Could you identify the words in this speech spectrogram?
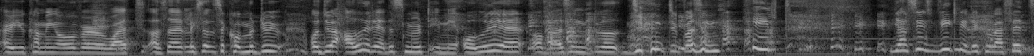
are you coming over, or what? Og så, liksom, så kommer du, og du er allerede smurt ind i olie, og bare sådan, du ved, du, du bare sådan helt... Jeg synes virkelig, det kunne være fedt.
